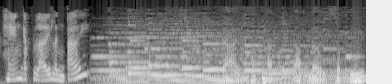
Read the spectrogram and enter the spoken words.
hẹn gặp lại lần tới học lời sông núi.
